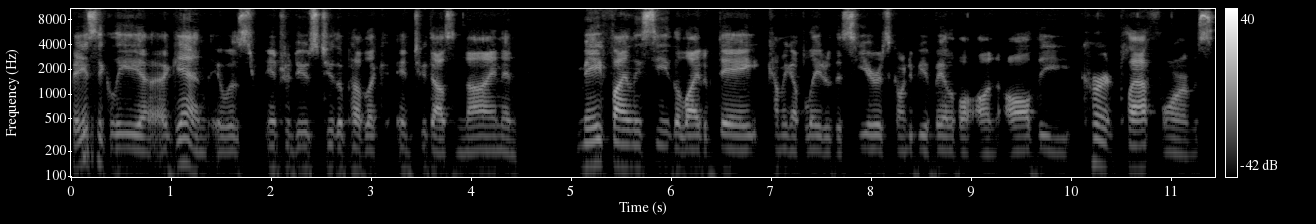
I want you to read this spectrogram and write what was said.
Basically, uh, again, it was introduced to the public in 2009 and may finally see the light of day coming up later this year. It's going to be available on all the current platforms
